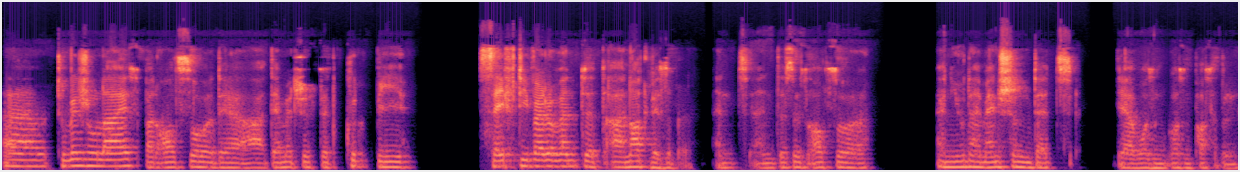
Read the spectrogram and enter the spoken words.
uh, to visualize, but also there are damages that could be safety relevant that are not visible. And and this is also a a new dimension that yeah wasn't wasn't possible.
